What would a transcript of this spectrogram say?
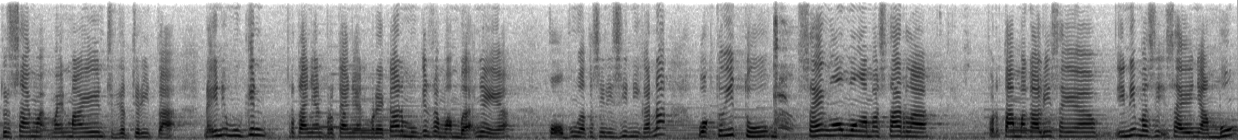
terus saya ma- main-main cerita-cerita. Nah ini mungkin pertanyaan-pertanyaan mereka mungkin sama mbaknya ya. Kok Opung nggak ke sini-sini? Karena waktu itu saya ngomong sama Starla. Pertama kali saya, ini masih saya nyambung.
